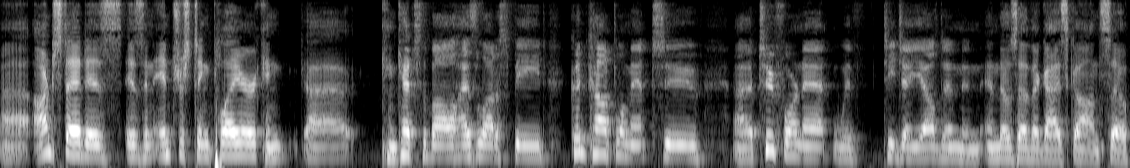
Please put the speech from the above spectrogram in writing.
uh, Armstead is is an interesting player. Can uh, can catch the ball, has a lot of speed. Good complement to uh, to Fournette with TJ Yeldon and, and those other guys gone. So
